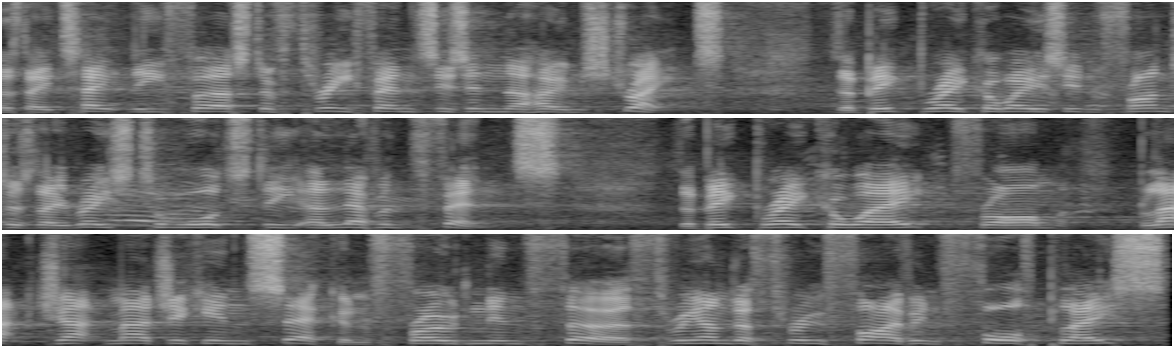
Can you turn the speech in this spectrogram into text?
as they take the first of three fences in the home straight. The big breakaways in front as they race towards the 11th fence. The big breakaway from Blackjack Magic in second, Frodon in third, Threeunderthrufive in fourth place.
